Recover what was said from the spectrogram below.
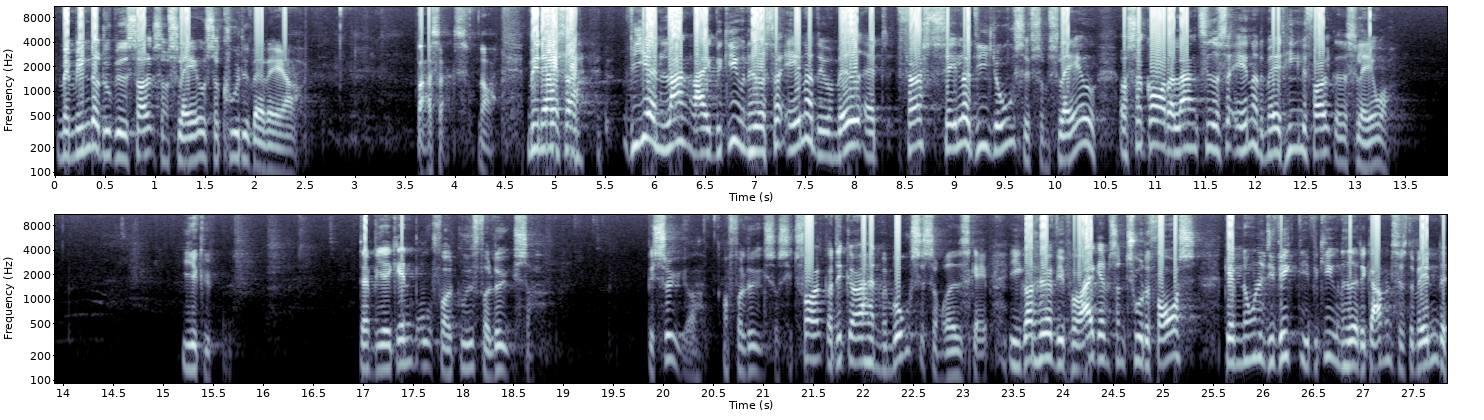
Med mindre du er blevet solgt som slave, så kunne det være værre. Bare sagt. Nå. Men altså, via en lang række begivenheder, så ender det jo med, at først sælger de Josef som slave, og så går der lang tid, og så ender det med, at hele folket er slaver i Ægypten. Der bliver igen brug for, at Gud forløser, besøger og forløser sit folk, og det gør han med Moses som redskab. I kan godt høre, at vi er på vej gennem sådan en tour de force, gennem nogle af de vigtige begivenheder i det gamle testamente,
